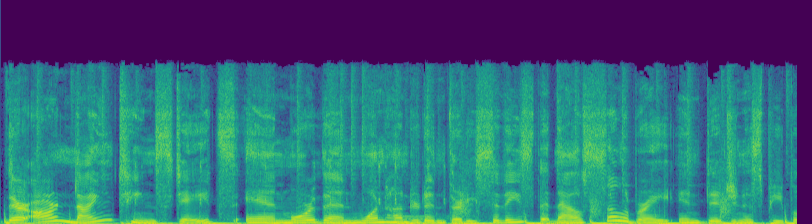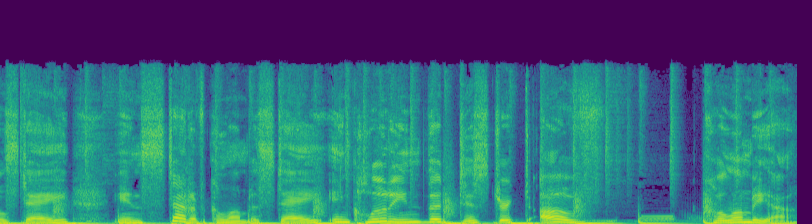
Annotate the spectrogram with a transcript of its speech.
There are 19 states and more than 130 cities that now celebrate Indigenous Peoples Day instead of Columbus Day, including the District of Columbia.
